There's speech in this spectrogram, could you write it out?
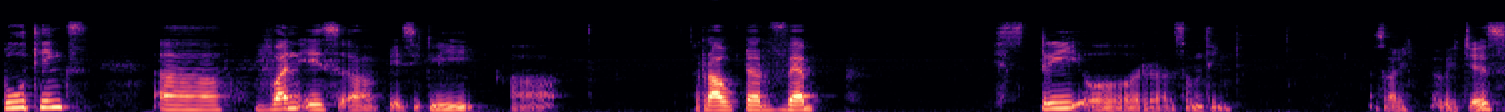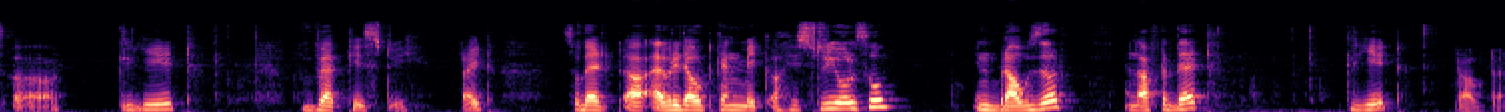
two things one is uh, basically uh, router web history or uh, something. Sorry which is uh, create web history right? So that uh, every route can make a history also in browser. And after that create router.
